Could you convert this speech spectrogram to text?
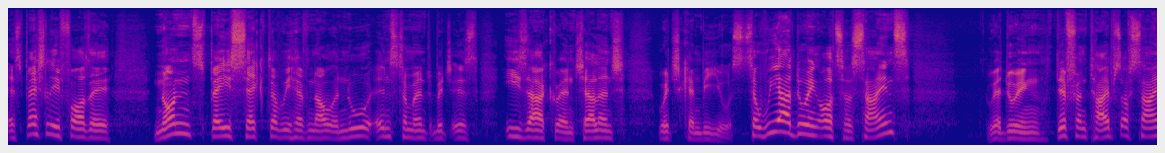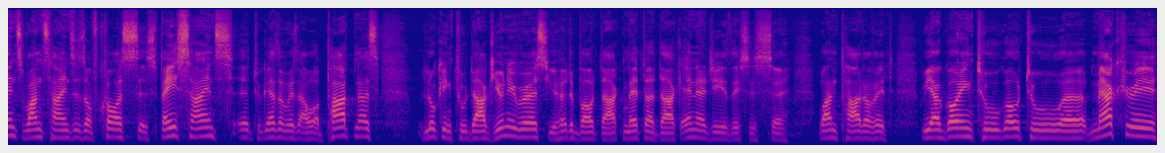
especially for the non-space sector, we have now a new instrument, which is ESA Grand Challenge, which can be used. So we are doing also science. We're doing different types of science. One science is, of course, uh, space science, uh, together with our partners, looking to dark universe. You heard about dark matter, dark energy. This is uh, one part of it. We are going to go to uh, Mercury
